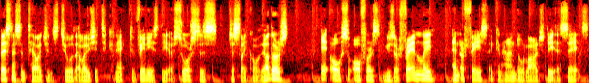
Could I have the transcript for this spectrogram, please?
business intelligence tool that allows you to connect to various data sources, just like all the others. It also offers user friendly interface and can handle large data sets.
